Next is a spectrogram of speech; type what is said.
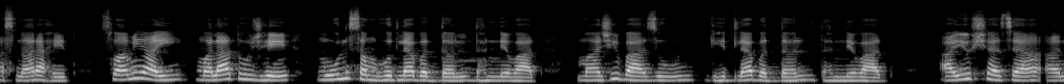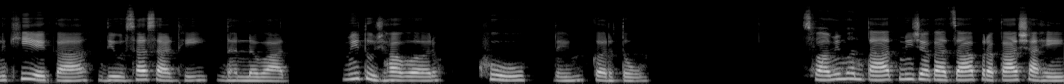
असणार आहेत. स्वामी आई मला तुझे मूल संबोधल्याबद्दल धन्यवाद. माझी बाजू घेतल्याबद्दल धन्यवाद. आयुष्याच्या आणखी एका दिवसासाठी धन्यवाद. मी तुझ्यावर खूप प्रेम करतो. स्वामी म्हणतात मी जगाचा प्रकाश आहे.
